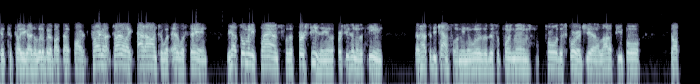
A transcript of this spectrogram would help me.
get to tell you guys a little bit about that part. Trying to trying to like add on to what Ed was saying we had so many plans for the first season, you know, the first season of the team that had to be canceled. I mean, it was a disappointment, total discouraged. Yeah, a lot of people stopped,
